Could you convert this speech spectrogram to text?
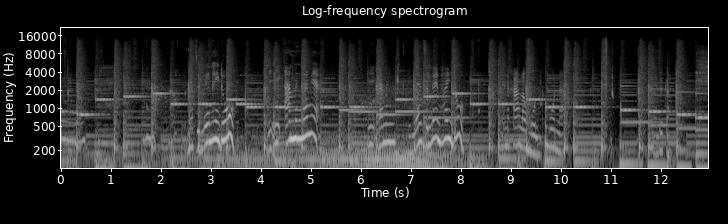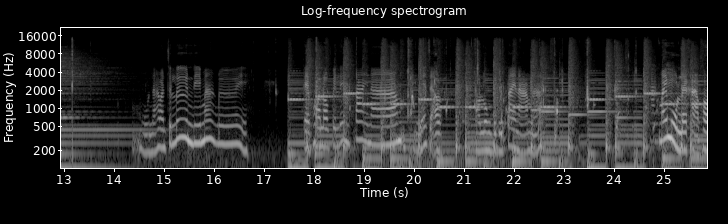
มแม่จะเล่นให้ดูมีอีกอันหนึ่งนะเนี่ยมี อีกอันนึงเดี๋ยวแม่จะเล่นให้ดูนี่นะคะ เราหมุนข้างบนนะให้ดูกันหมุนนะคะมันจะลื่นดีมากเลย แต่พอเราไปเล่นใต้น้ำเดี๋ยวแม่จะเอาเอาลงไปดูใต้น้ำนะ ไม่หมุนเลยค่ะ พอ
